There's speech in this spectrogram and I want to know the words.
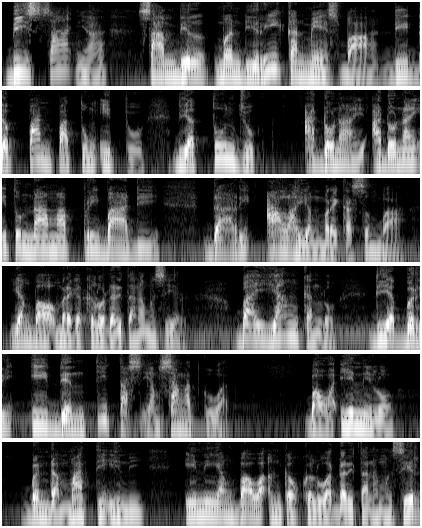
Bisanya sambil mendirikan mesbah di depan patung itu, dia tunjuk Adonai. Adonai itu nama pribadi dari Allah yang mereka sembah, yang bawa mereka keluar dari tanah Mesir. Bayangkan loh, dia beri identitas yang sangat kuat. Bahwa ini loh, benda mati ini, ini yang bawa engkau keluar dari tanah Mesir,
